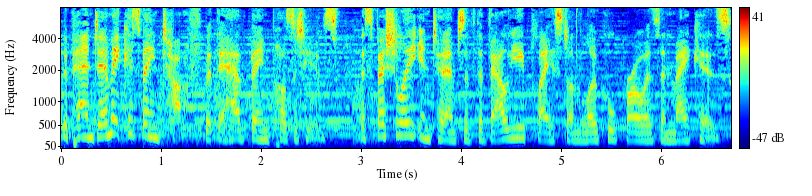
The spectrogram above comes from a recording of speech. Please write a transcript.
The pandemic has been tough, but there have been positives, especially in terms of the value placed on local growers and makers.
